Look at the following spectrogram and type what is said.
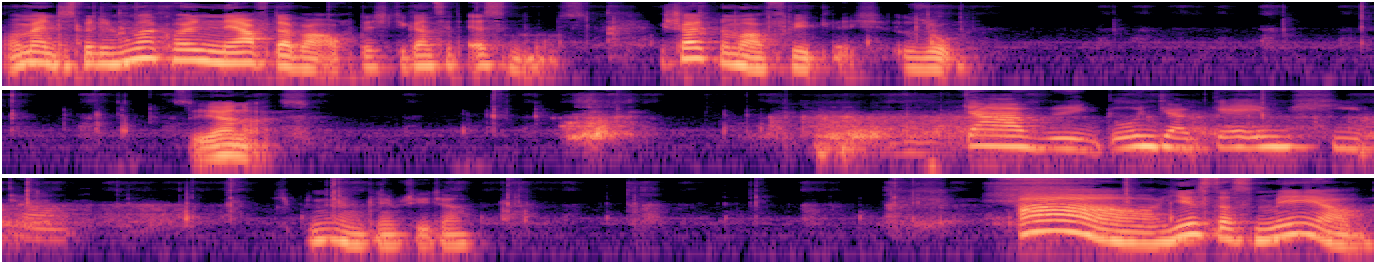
Moment, das mit den Hungerkeulen nervt aber auch, dass ich die ganze Zeit essen muss. Ich schalte nur mal friedlich. So. Sehr nice. David, unser Game Cheater. Ich bin kein Game Cheater. Ah, hier ist das Meer.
